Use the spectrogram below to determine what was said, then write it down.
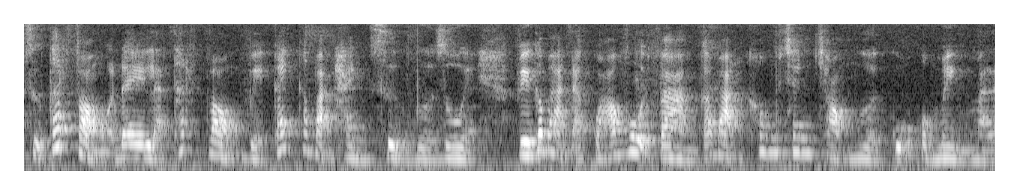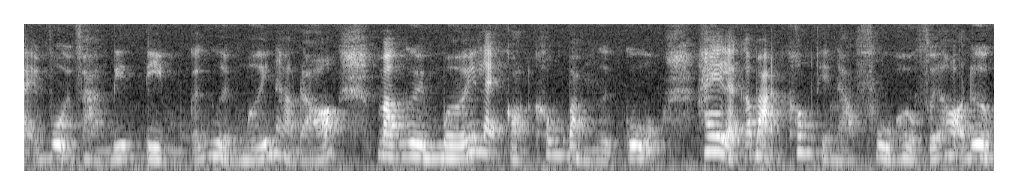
Sự thất vọng ở đây là thất vọng về cách các bạn hành xử vừa rồi. Vì các bạn đã quá vội vàng, các bạn không trân trọng người cũ của mình mà lại vội vàng đi tìm một cái người mới nào đó mà người mới lại còn không bằng người cũ. Hay là các bạn không thể nào phù hợp với họ được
